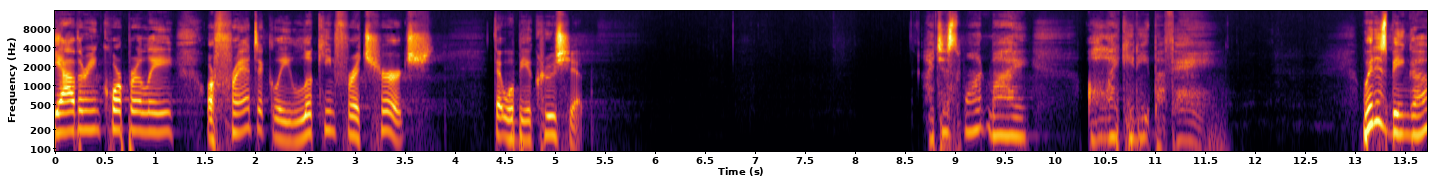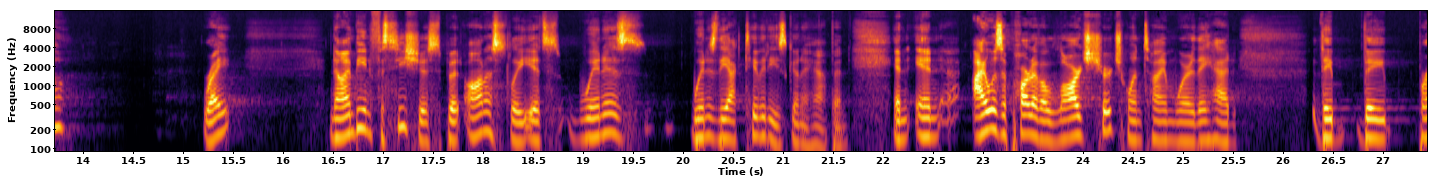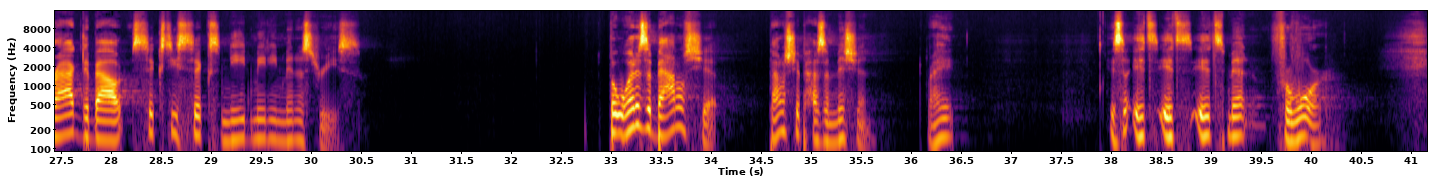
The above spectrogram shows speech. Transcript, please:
gathering corporately or frantically looking for a church that will be a cruise ship. I just want my all I can eat buffet. When is bingo? Right? Now I'm being facetious, but honestly, it's when is when is the activities going to happen? And and I was a part of a large church one time where they had they they bragged about 66 need meeting ministries. But what is a battleship? Battleship has a mission, right? It's, it's, it's, it's meant for war.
